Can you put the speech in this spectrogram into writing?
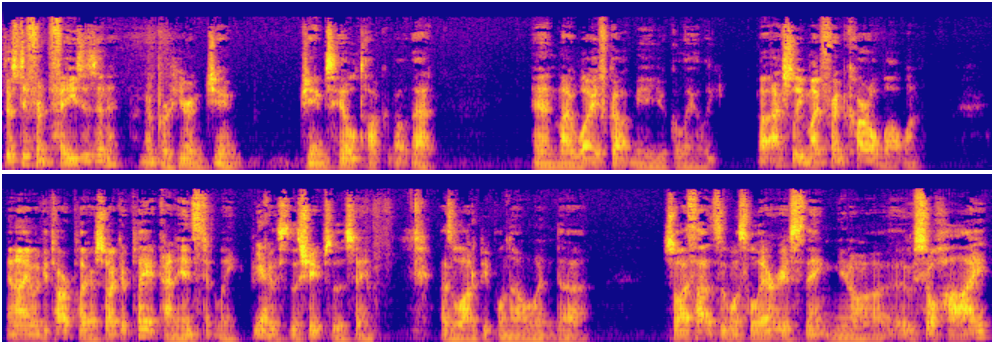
there's different phases in it. I remember hearing James, James Hill talk about that. And my wife got me a ukulele. Uh, actually, my friend Carl bought one, and I am a guitar player, so I could play it kind of instantly Yeah. because the shapes are the same, as a lot of people know. And uh, so I thought it's the most hilarious thing. You know, uh, it was so high.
